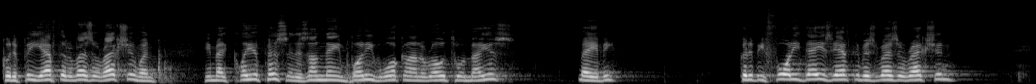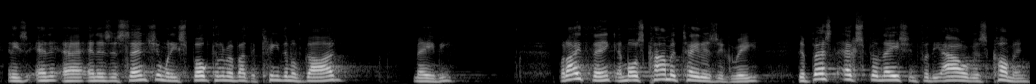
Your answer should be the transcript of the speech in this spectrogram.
Could it be after the resurrection when he met Cleopas and his unnamed buddy walking on the road to Emmaus? Maybe. Could it be 40 days after his resurrection and, and, uh, and his ascension when he spoke to them about the kingdom of God? Maybe. But I think, and most commentators agree, the best explanation for the hour is coming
